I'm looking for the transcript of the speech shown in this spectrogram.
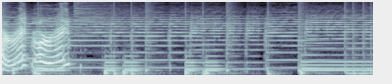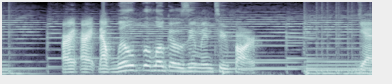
All right. All right. All right. All right. Now, will the logo zoom in too far? Yeah.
